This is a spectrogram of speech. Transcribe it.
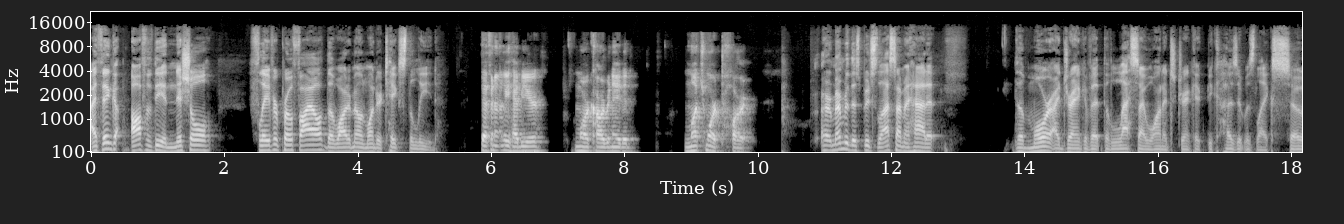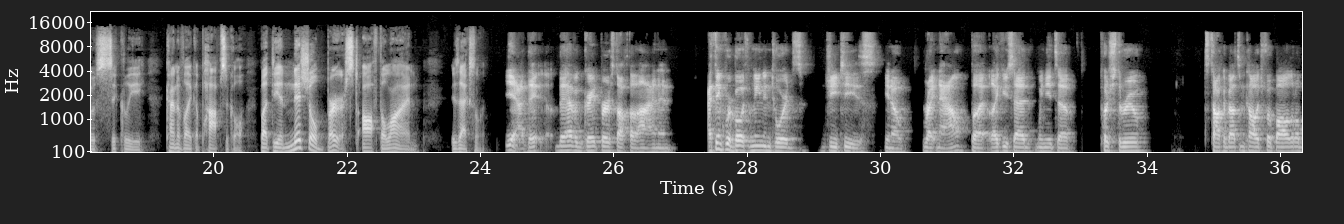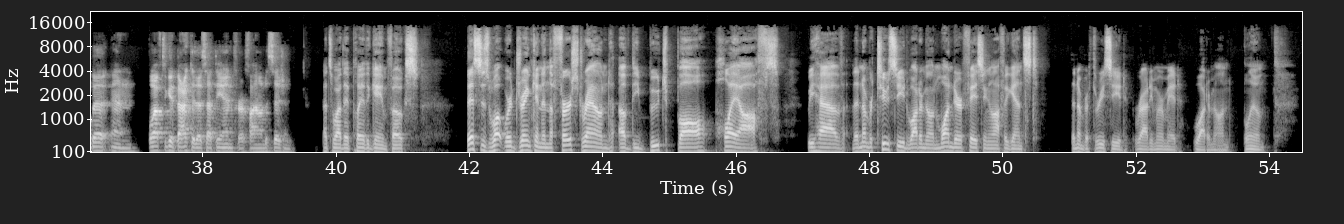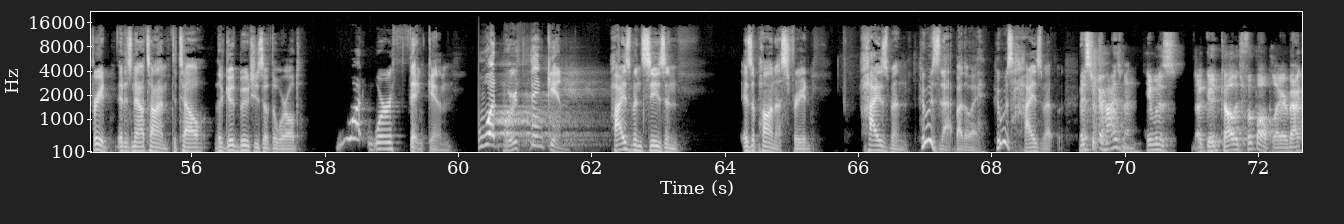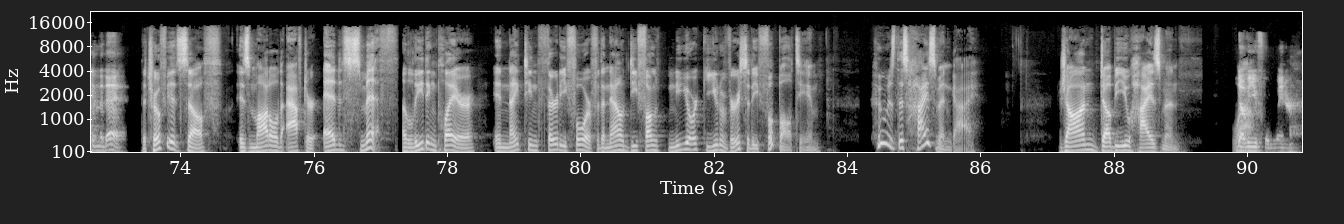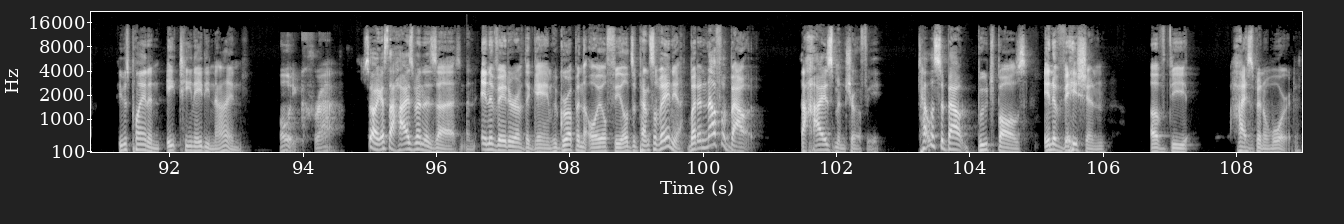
I think off of the initial flavor profile, the Watermelon Wonder takes the lead. Definitely heavier, more carbonated, much more tart. I remember this booch the last time I had it. The more I drank of it, the less I wanted to drink it because it was like so sickly, kind of like a popsicle. But the initial burst off the line is excellent. Yeah, they they have a great burst off the line, and I think we're both leaning towards GTs, you know, right now. But like you said, we need to push through. Let's talk about some college football a little bit, and we'll have to get back to this at the end for a final decision. That's why they play the game, folks. This is what we're drinking in the first round of the Booch Ball playoffs. We have the number two seed Watermelon Wonder facing off against the number three seed Rowdy Mermaid Watermelon Bloom. Freed, it is now time to tell the good Boochies of the world what we're thinking. What we're thinking. Heisman season is upon us, Freed. Heisman. Who is that, by the way? Who was Heisman? Mr. Heisman, he was a good college football player back in the day. The trophy itself is modeled after Ed Smith, a leading player in 1934 for the now defunct New York University football team. Who is this Heisman guy? John W. Heisman. Wow. W for winner. He was playing in 1889. Holy crap. So I guess the Heisman is a, an innovator of the game who grew up in the oil fields of Pennsylvania. But enough about the Heisman Trophy. Tell us about Booch Ball's innovation of the Heisman Award.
